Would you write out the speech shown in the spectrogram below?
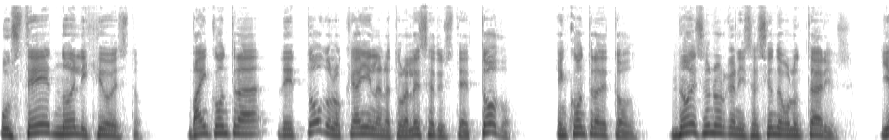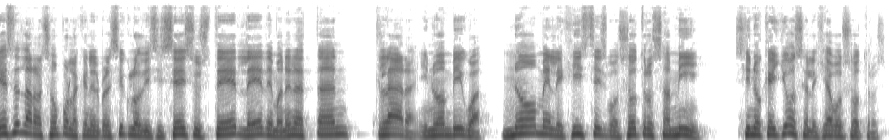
usted no eligió esto. Va en contra de todo lo que hay en la naturaleza de usted, todo, en contra de todo. No es una organización de voluntarios. Y esa es la razón por la que en el versículo 16 usted lee de manera tan clara y no ambigua, no me elegisteis vosotros a mí, sino que yo os elegí a vosotros.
